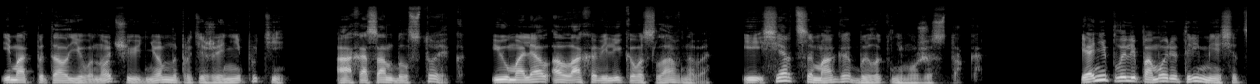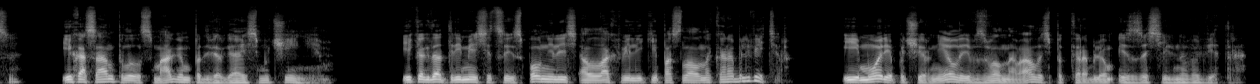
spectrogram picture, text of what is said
И маг пытал его ночью и днем на протяжении пути. А Хасан был стоек и умолял Аллаха Великого Славного, и сердце мага было к нему жестоко. И они плыли по морю три месяца, и Хасан плыл с магом, подвергаясь мучениям. И когда три месяца исполнились, Аллах Великий послал на корабль ветер, и море почернело и взволновалось под кораблем из-за сильного ветра.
